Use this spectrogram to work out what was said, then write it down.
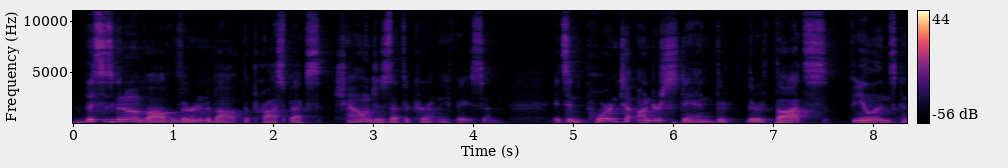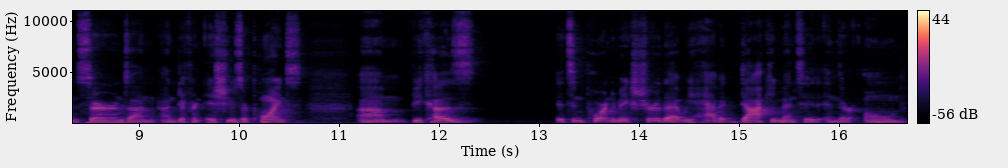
This is going to involve learning about the prospect's challenges that they're currently facing. It's important to understand their, their thoughts, feelings, concerns on, on different issues or points um, because it's important to make sure that we have it documented in their own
